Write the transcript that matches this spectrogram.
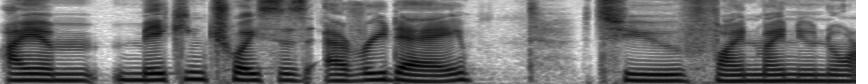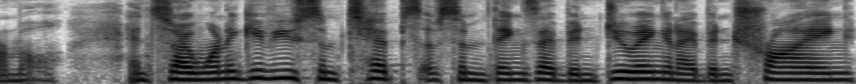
I am making choices every day to find my new normal. And so I want to give you some tips of some things I've been doing and I've been trying,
